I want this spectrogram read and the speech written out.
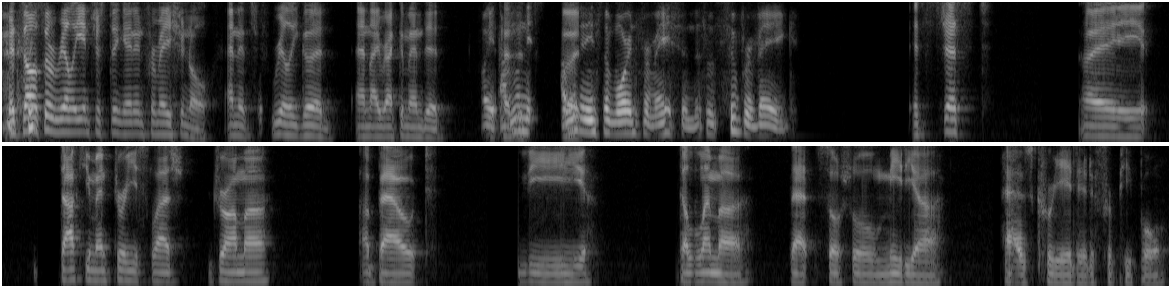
it's also really interesting and informational, and it's really good, and I recommend it. Wait, I'm gonna, I'm gonna need some more information. This was super vague. It's just a documentary slash drama about the dilemma that social media has created for people.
